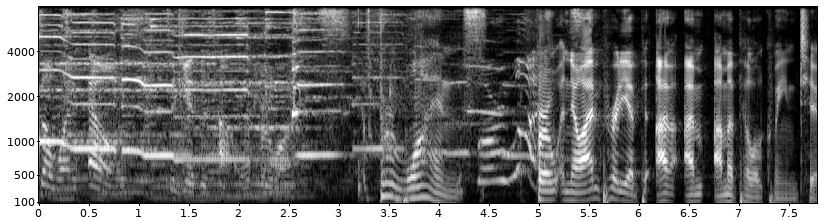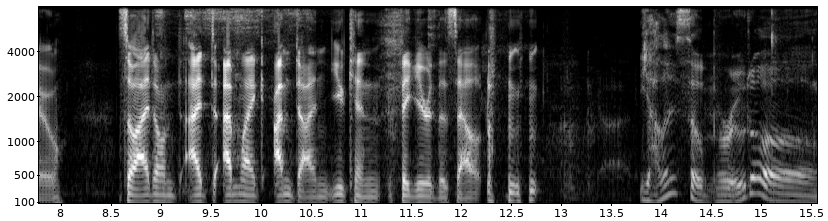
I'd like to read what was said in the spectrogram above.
someone else to get the towel for once. for once For what? For no, I'm pretty. A, I'm I'm I'm a pillow queen too, so I don't. I I'm like I'm done. You can figure this out. Y'all are so brutal.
